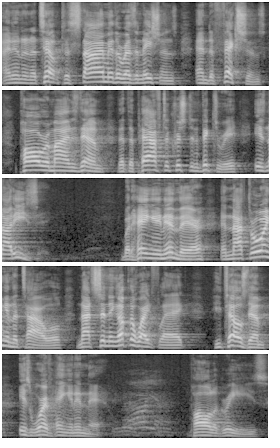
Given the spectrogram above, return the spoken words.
and in an attempt to stymie the resignations and defections, Paul reminds them that the path to Christian victory is not easy. But hanging in there and not throwing in the towel, not sending up the white flag, he tells them is worth hanging in there. Paul agrees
